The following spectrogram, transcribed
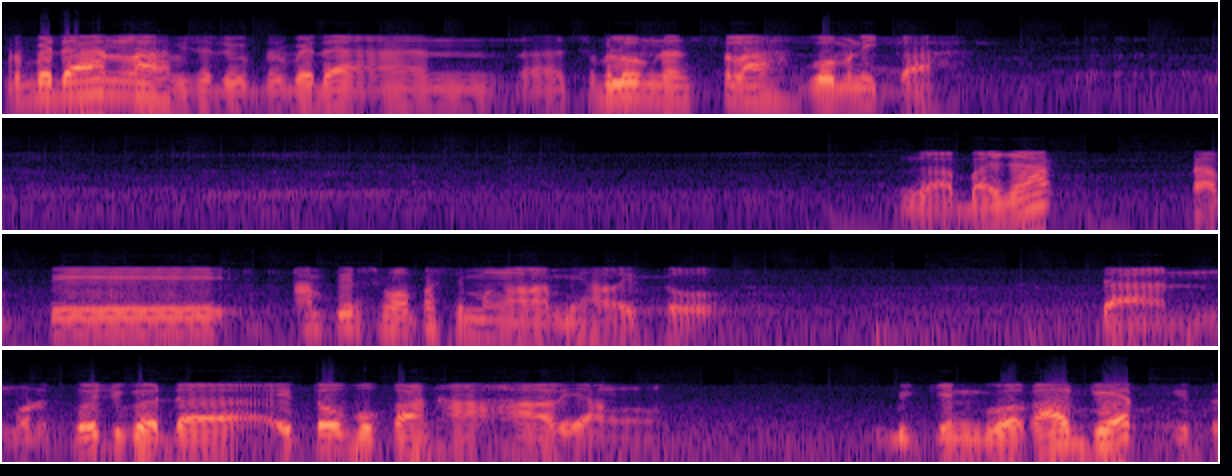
Perbedaan lah bisa di perbedaan uh, sebelum dan setelah gue menikah. Nggak banyak tapi hampir semua pasti mengalami hal itu. Dan menurut gue juga ada itu bukan hal-hal yang bikin gue kaget gitu.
